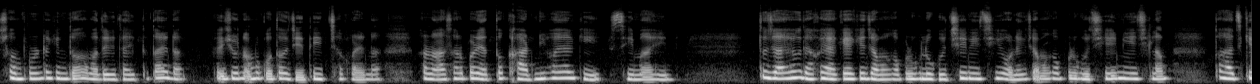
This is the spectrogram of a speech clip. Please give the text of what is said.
সম্পূর্ণটা কিন্তু আমাদেরই দায়িত্ব, তাই না? এই জন্য আমার কোথাও যেতে ইচ্ছা করে না। কারণ আসার পর এত খাটনি হয় আর কি, সীমাহীন। তো যাই হোক, দেখো একে একে জামা কাপড়গুলো গুছিয়ে নিয়েছি, অনেক জামা কাপড় গুছিয়েই নিয়েছিলাম। তো আজকে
